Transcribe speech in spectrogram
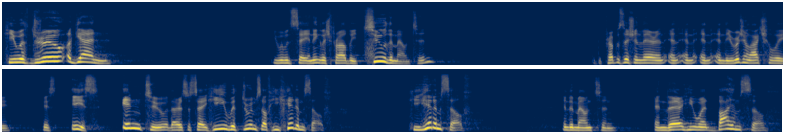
He withdrew again. You would say in English, probably to the mountain. But the preposition there in, in, in, in the original actually is is into, that is to say, he withdrew himself, he hid himself. He hid himself in the mountain, and there he went by himself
